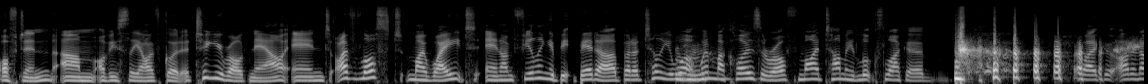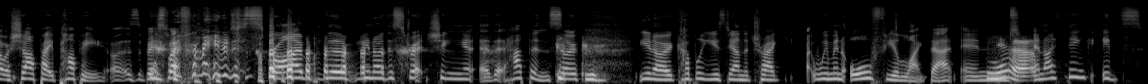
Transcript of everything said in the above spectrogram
often. Um, obviously, I've got a two year old now and I've lost my weight and I'm feeling a bit better. But I tell you what, when my clothes are off, my tummy looks like a. like I don't know a Shar-Pei puppy uh, is the best way for me to describe the you know the stretching uh, that happens. So, you know, a couple of years down the track, women all feel like that, and Yeah. and I think it's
